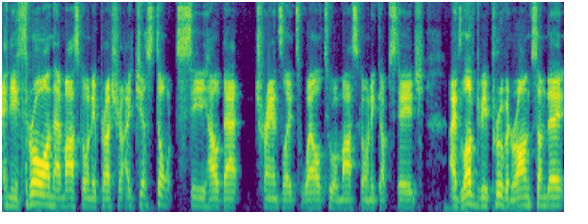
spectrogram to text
and you throw on that Mosconi pressure, I just don't see how that translates well to a Mosconi Cup stage. I'd love to be proven wrong someday,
